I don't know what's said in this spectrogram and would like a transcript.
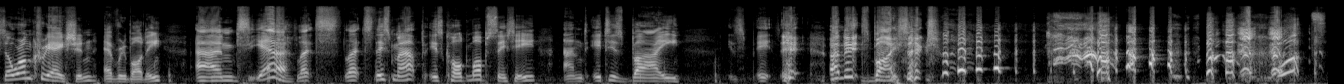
so we're on creation, everybody, and yeah, let's let's. This map is called Mob City, and it is by, it's it, and it's bisexual. what?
